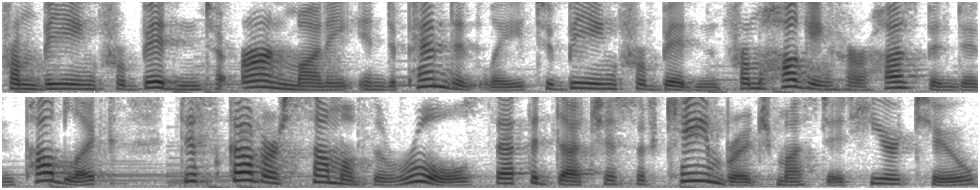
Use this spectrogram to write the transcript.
From being forbidden to earn money independently to being forbidden from hugging her husband in public, discover some of the rules that the Duchess of Cambridge must adhere to.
